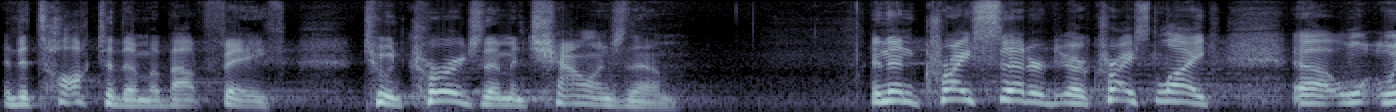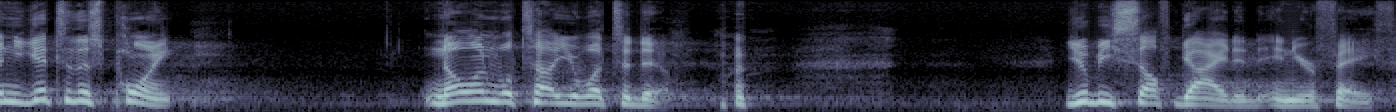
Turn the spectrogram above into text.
and to talk to them about faith, to encourage them and challenge them. And then Christ centered or Christ like, uh, when you get to this point, no one will tell you what to do. You'll be self guided in your faith.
